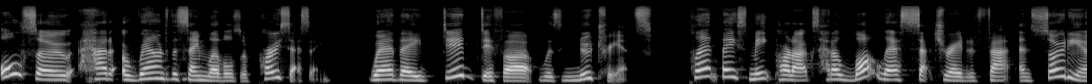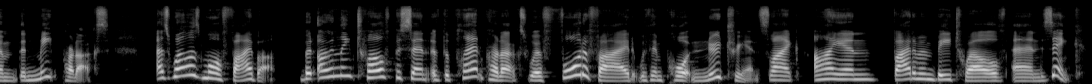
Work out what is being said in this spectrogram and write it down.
also had around the same levels of processing. Where they did differ was nutrients. Plant based meat products had a lot less saturated fat and sodium than meat products, as well as more fiber. But only 12% of the plant products were fortified with important nutrients like iron, vitamin B12, and zinc,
